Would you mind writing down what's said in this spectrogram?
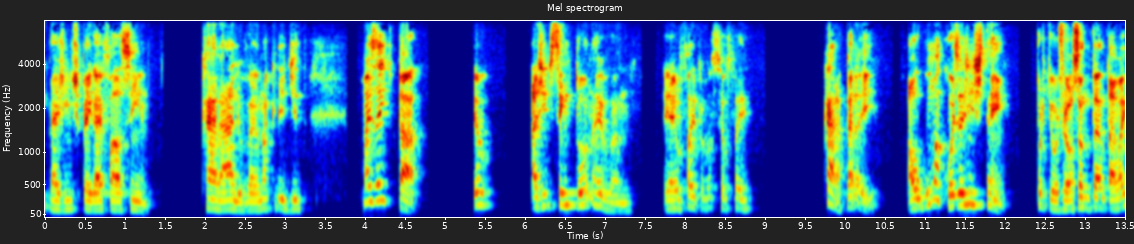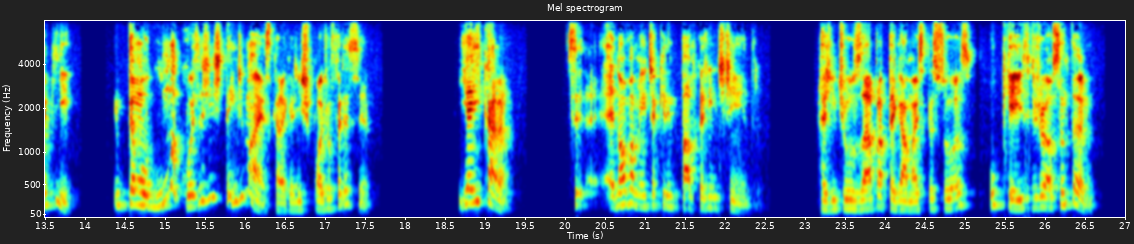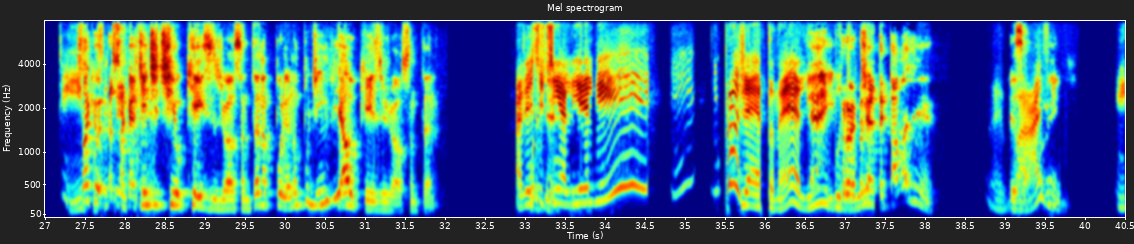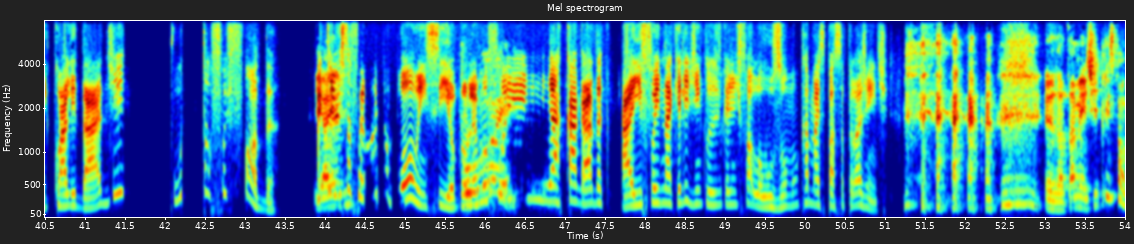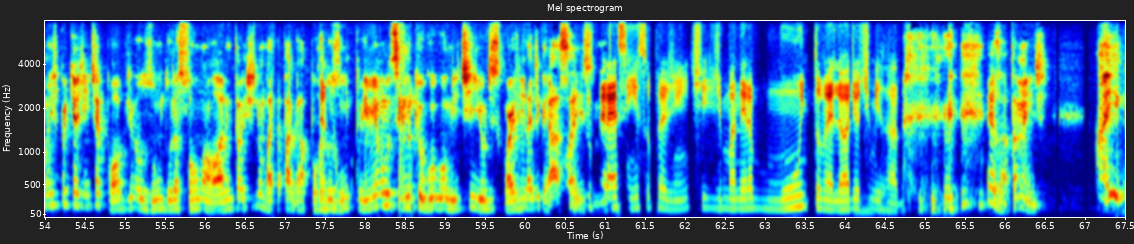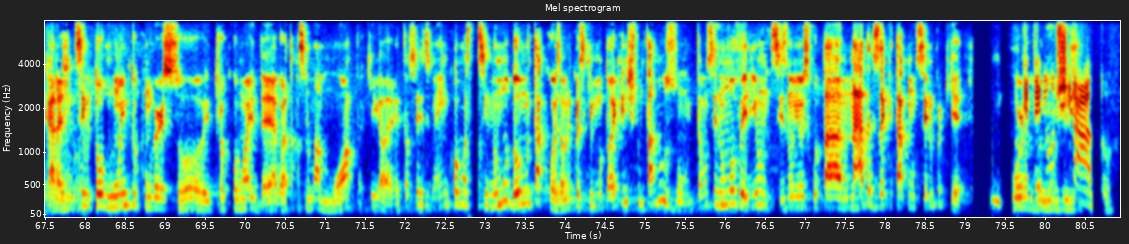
da gente pegar e falar assim: caralho, velho, eu não acredito. Mas aí que tá. Eu, a gente sentou, né, Ivan? E aí eu falei pra você, eu falei, cara, peraí, alguma coisa a gente tem. Porque o Joel Santana tava aqui. Então, alguma coisa a gente tem demais, cara, que a gente pode oferecer. E aí, cara, é novamente aquele papo que a gente entra. A gente usar para pegar mais pessoas o case de Joel Santana. Sim, só, que, só que a gente tinha o case de Joel Santana, porém eu não podia enviar o case de Joel Santana. A gente tinha ali ele em projeto, né? Ali, é, em projeto ele tava ali. É, mas em qualidade, puta, foi foda. A entrevista foi muito boa em si. O problema foi. foi. a cagada. Aí foi naquele dia, inclusive, que a gente falou: o Zoom nunca mais passa pela gente. Exatamente. E principalmente porque a gente é pobre e o Zoom dura só uma hora, então a gente não vai pagar a porra é do Zoom Premium, sendo que o Google Meet e o Discord me dá de graça Eles isso. Eles né? oferecem né? isso pra gente de maneira muito melhor e otimizada. Exatamente. Aí, cara, a gente sentou muito, conversou e trocou uma ideia. Agora tá passando uma moto aqui, galera. Então vocês veem como assim, não mudou muita coisa. A única coisa que mudou é que a gente não tá no Zoom. Então vocês não ouviriam, vocês não iam escutar nada disso que tá acontecendo, porque. Um porque tem um chiado.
